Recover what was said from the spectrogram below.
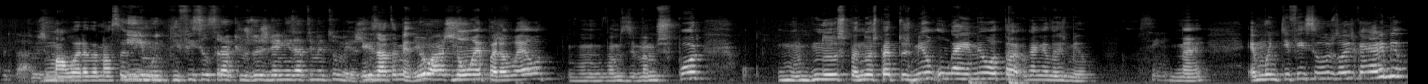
verdade. Uma hora da nossa E vida. muito difícil será que os dois ganhem exatamente o mesmo. Exatamente. Eu acho. Não é paralelo, vamos, vamos supor, no, no aspecto dos mil, um ganha mil, outro ganha dois mil. Sim. Não é? é muito difícil os dois ganharem mil.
